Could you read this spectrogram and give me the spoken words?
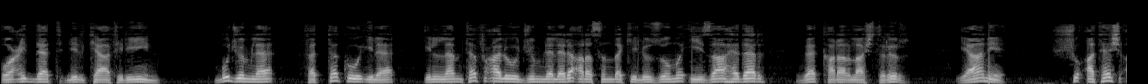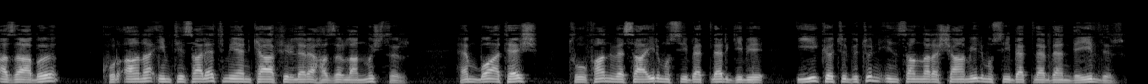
Uiddet lil kafirin. Bu cümle, fetteku ile illem tef'alu cümleleri arasındaki lüzumu izah eder ve kararlaştırır. Yani şu ateş azabı Kur'an'a imtisal etmeyen kâfirlere hazırlanmıştır. Hem bu ateş tufan ve sair musibetler gibi iyi kötü bütün insanlara şamil musibetlerden değildir.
